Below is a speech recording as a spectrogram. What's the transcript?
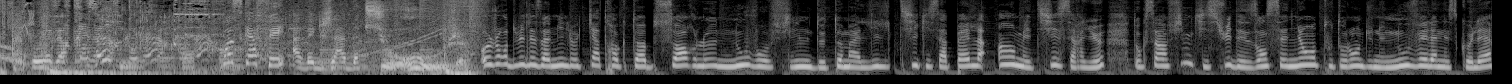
Yeah. 9h13h. Pause café avec Jade. Sur Rouge. Aujourd'hui, les amis, le 4 octobre sort le nouveau film de Thomas Lilti qui s'appelle Un métier sérieux. Donc, c'est un film qui suit des enseignants tout au long d'une nouvelle année scolaire.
